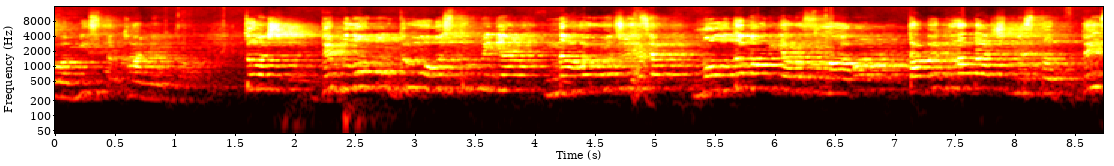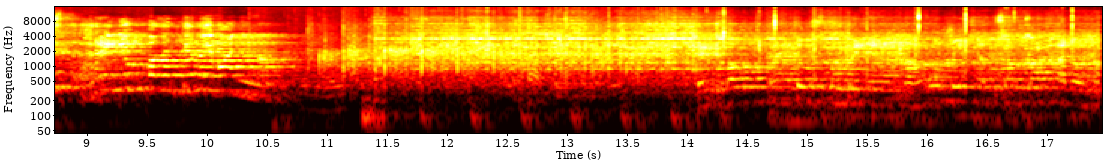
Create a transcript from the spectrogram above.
Чайковського міста Кам'янка. Тож дипломом другого ступеня нагороджується Молдован Ярослава та викладач методист Гринюк Валентина Іванівна. Дипломом третього ступеня нагороджується Цурка Альона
